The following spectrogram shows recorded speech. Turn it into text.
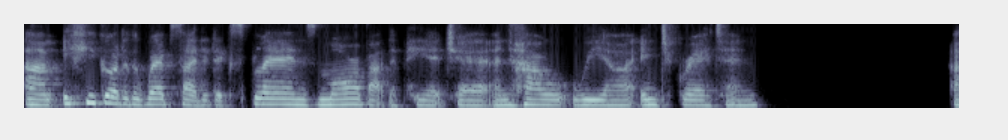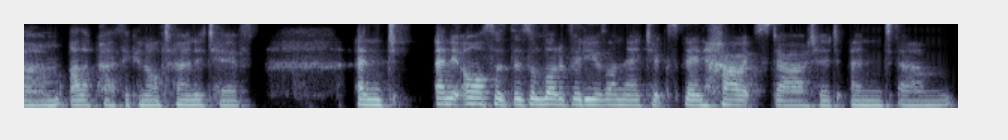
um, if you go to the website, it explains more about the PHA and how we are integrating um, allopathic and alternative. And and it also there's a lot of videos on there to explain how it started and um,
